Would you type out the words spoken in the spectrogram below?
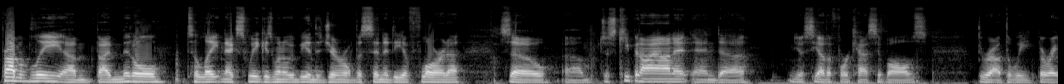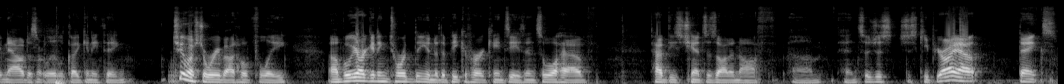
probably um, by middle to late next week is when it would be in the general vicinity of Florida. So um, just keep an eye on it and uh, you know see how the forecast evolves throughout the week. But right now, it doesn't really look like anything too much to worry about. Hopefully, um, but we are getting toward the you know the peak of hurricane season, so we'll have have these chances on and off. Um, and so just just keep your eye out. Thanks.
